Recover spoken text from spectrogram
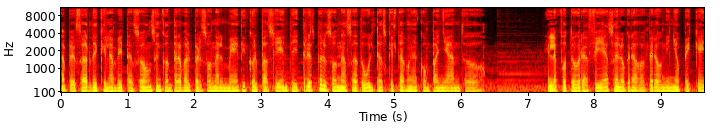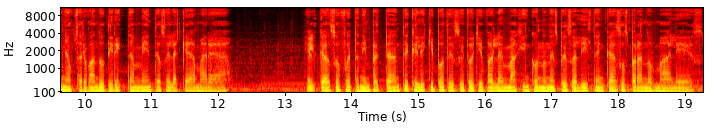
A pesar de que en la habitación se encontraba el personal médico, el paciente y tres personas adultas que estaban acompañando. En la fotografía se lograba ver a un niño pequeño observando directamente hacia la cámara. El caso fue tan impactante que el equipo decidió llevar la imagen con un especialista en casos paranormales.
